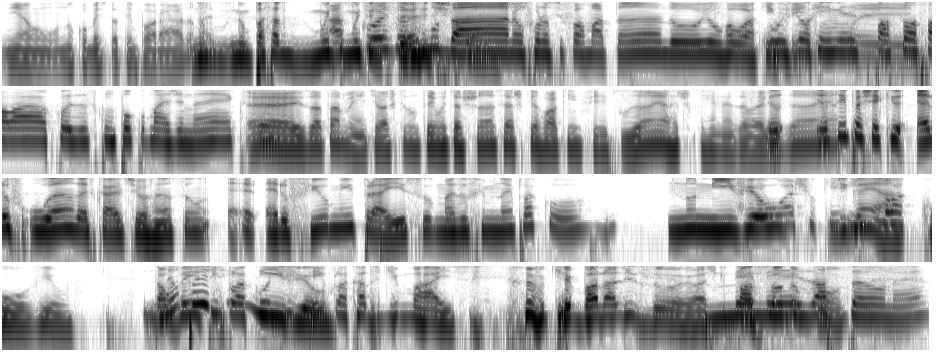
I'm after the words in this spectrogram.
em algum- no começo da temporada, No, mas num passado muito, as muito coisas distante. mudaram, distante. foram se formatando e o Joaquim o Joaquim Phoenix foi- passou a falar coisas com um pouco mais de nexo. É, exatamente. Eu acho que não tem muita chance. Acho que o Joaquim Phoenix ganha, acho que a Renée Zellweger Eu, ganha. eu sempre achei que era o, o ano da Scarlett Johansson, é- era o filme pra isso, mas o filme não emplacou. No nível Eu acho que de ganhar. emplacou, viu? Não Talvez se esse emplacou de, nível. tenha emplacado demais. porque banalizou. Eu acho que passou do ponto. Né?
